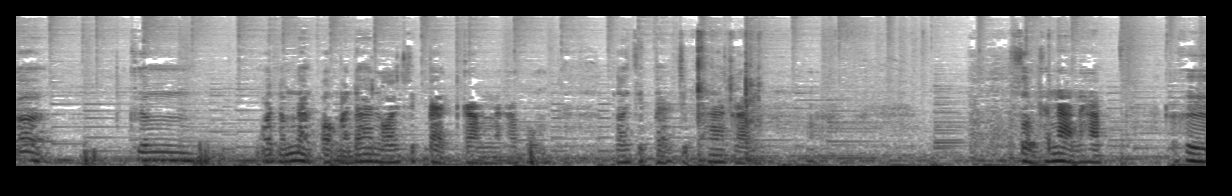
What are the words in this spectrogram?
ก็เครื่องวัดน้ำหนักออกมาได้ 118 กรัมนะครับผม 118.5 กรัม ส่วนขนาดนะครับ ก็คือ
